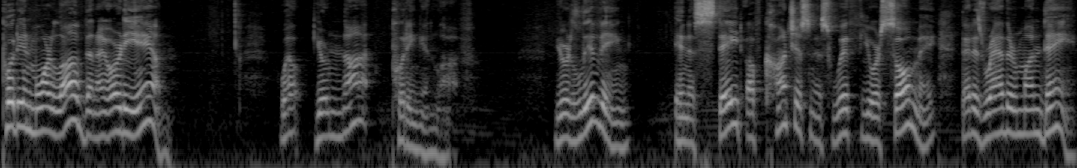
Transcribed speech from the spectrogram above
put in more love than I already am? Well, you're not putting in love. You're living in a state of consciousness with your soulmate that is rather mundane.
